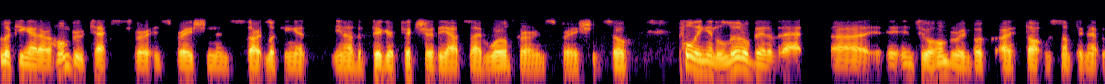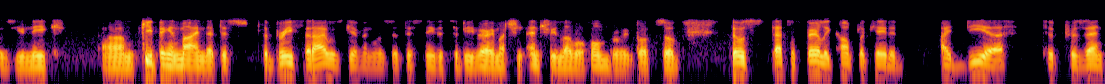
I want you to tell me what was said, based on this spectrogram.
looking at our homebrew texts for inspiration and start looking at you know the bigger picture, the outside world for our inspiration. So pulling in a little bit of that uh, into a homebrewing book, I thought was something that was unique. Um, keeping in mind that this the brief that I was given was that this needed to be very much an entry level homebrewing book. So those that's a fairly complicated idea to present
